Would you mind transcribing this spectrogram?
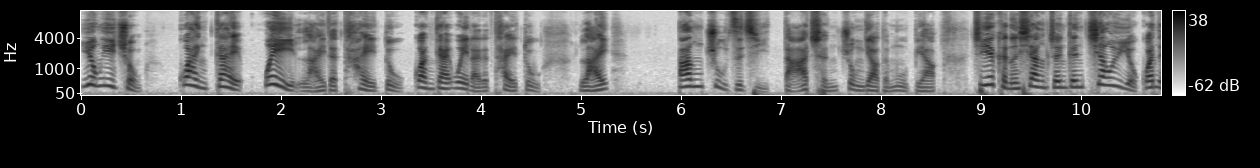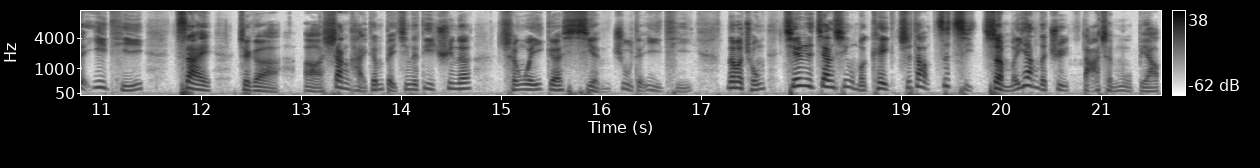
用一种。灌溉未来的态度，灌溉未来的态度，来帮助自己达成重要的目标。这也可能象征跟教育有关的议题，在这个啊、上海跟北京的地区呢，成为一个显著的议题。那么从节日降薪，我们可以知道自己怎么样的去达成目标。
